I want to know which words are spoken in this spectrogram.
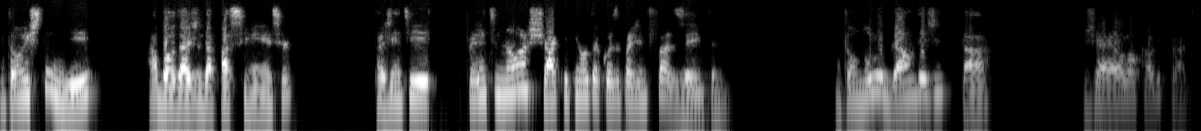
Então eu estendi a abordagem da paciência para gente, a gente não achar que tem outra coisa para a gente fazer, entende? Então, no lugar onde a gente está, já é o local de prática.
